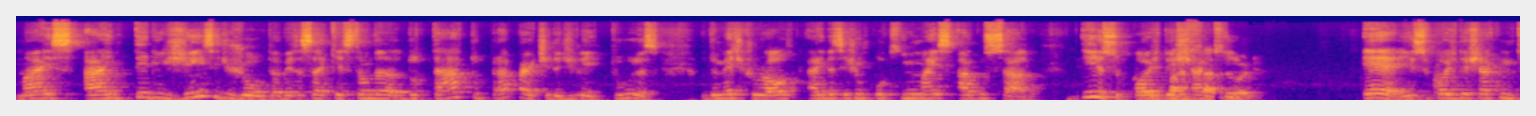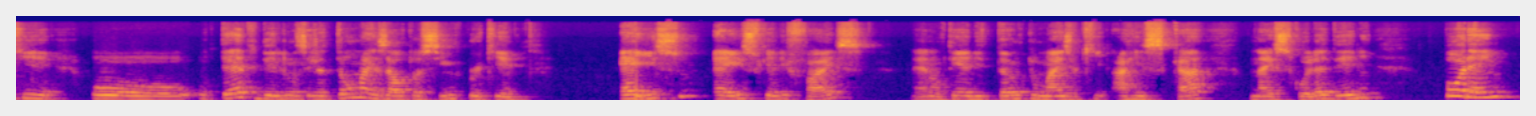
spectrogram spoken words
mas a inteligência de jogo, talvez essa questão da, do tato para a partida de leituras do Matt Corral ainda seja um pouquinho mais aguçado. Isso pode o deixar passador. que é, isso pode deixar com que o, o teto dele não seja tão mais alto assim, porque é isso, é isso que ele faz, né? não tem ali tanto mais o que arriscar na escolha dele. Porém,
